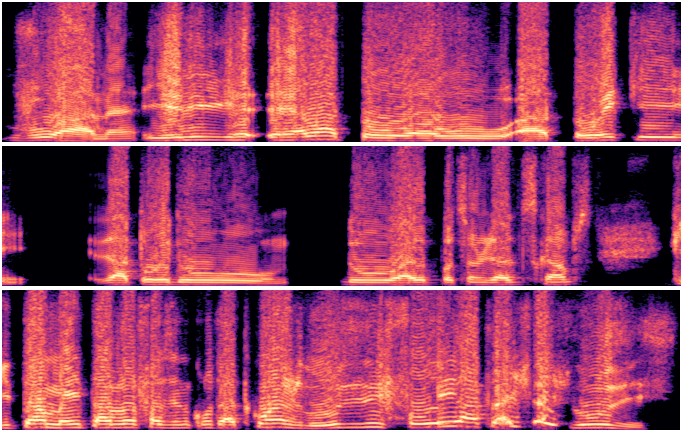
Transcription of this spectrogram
voar, né? E ele relatou a, a torre que a torre do do aeroporto São José dos Campos, que também estava fazendo contato com as luzes e foi atrás das luzes.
